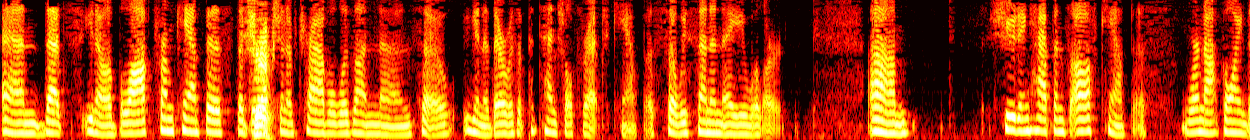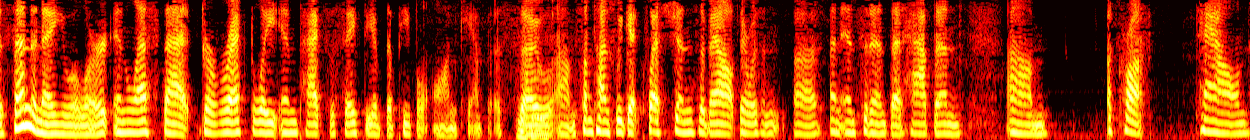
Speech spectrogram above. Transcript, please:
And that's, you know, a block from campus. The Sure. direction of travel was unknown. So, you know, there was a potential threat to campus. So we sent an AU alert. Um, shooting happens off campus. We're not going to send an AU alert unless that directly impacts the safety of the people on campus. So um, sometimes we get questions about there was an, uh, an incident that happened um, across town,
